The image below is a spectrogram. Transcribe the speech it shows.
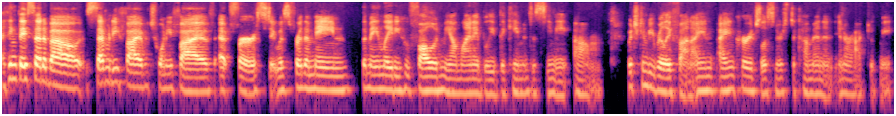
I think they said about 75, 25 at first. It was for the main, the main lady who followed me online. I believe they came in to see me, um, which can be really fun. I, I encourage listeners to come in and interact with me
